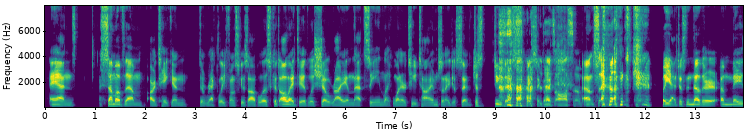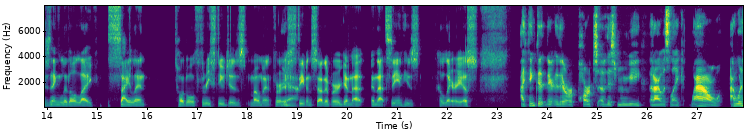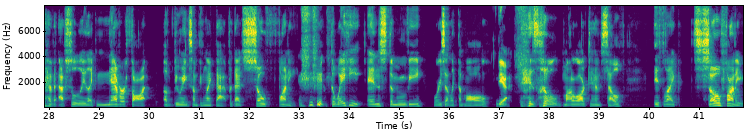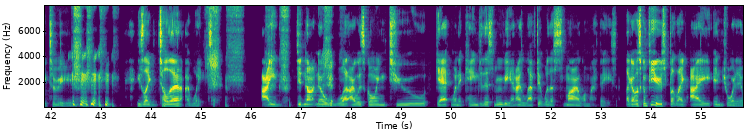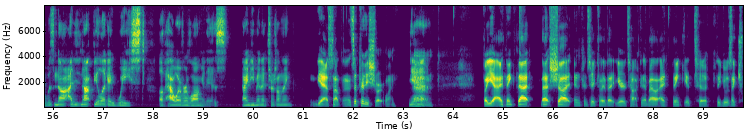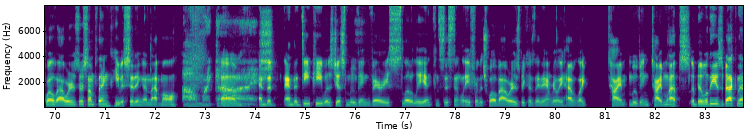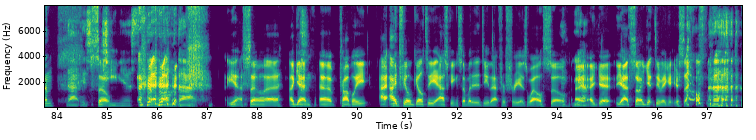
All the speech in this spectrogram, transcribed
And some of them are taken directly from Schizopolis because all I did was show Ryan that scene like one or two times, and I just said, "Just do this." Basically, that's awesome. Um, so, but yeah, just another amazing little like silent, total Three Stooges moment for yeah. Steven Soderbergh in that in that scene. He's hilarious. I think that there there are parts of this movie that I was like, wow, I would have absolutely like never thought of doing something like that, but that's so funny. the way he ends the movie, where he's at like the mall, yeah, his little monologue to himself is like so funny to me. he's like, till then, I wait. I did not know what I was going to get when it came to this movie, and I left it with a smile on my face. Like I was confused, but like I enjoyed it. It was not. I did not feel like a waste of however long it is. 90 minutes or something. Yeah, something. It's a pretty short one. Yeah. Um, but yeah, I think that that shot in particular that you're talking about, I think it took, I think it was like 12 hours or something. He was sitting on that mall. Oh my god! Um, and the and the DP was just moving very slowly and consistently for the 12 hours because they didn't really have like time moving time lapse abilities back then. That is so genius. I love that yeah so uh, again uh, probably I, would feel guilty asking somebody to do that for free as well so yeah. I, I get yeah so i get doing it yourself the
